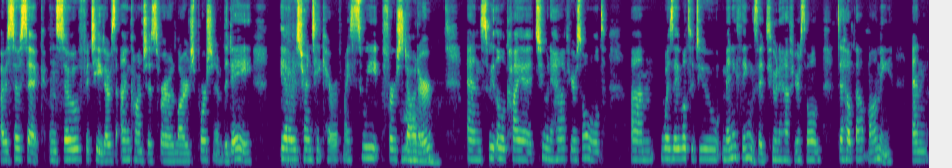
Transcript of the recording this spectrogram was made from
I was so sick and so fatigued. I was unconscious for a large portion of the day. Yet I was trying to take care of my sweet first daughter. Mm. And sweet little Kaya, two and a half years old, um, was able to do many things at two and a half years old to help out mommy. And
